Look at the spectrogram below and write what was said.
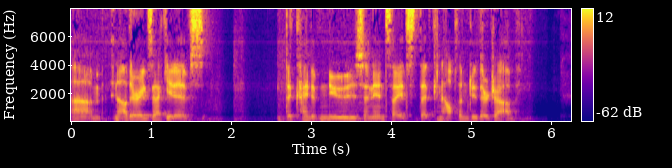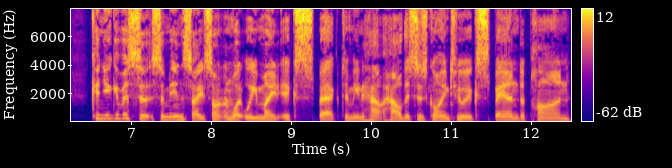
um, and other executives the kind of news and insights that can help them do their job. Can you give us some insights on, what we might expect? I mean, how, how this is going to expand upon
